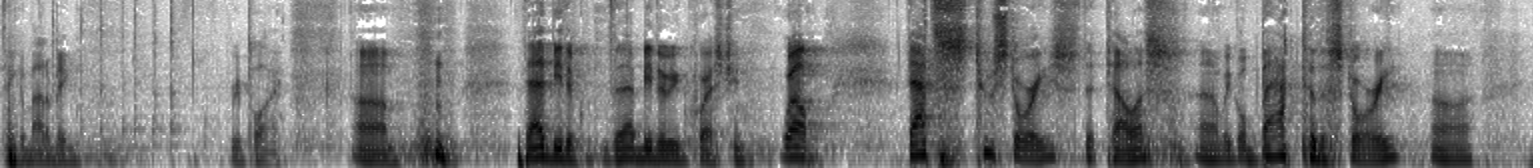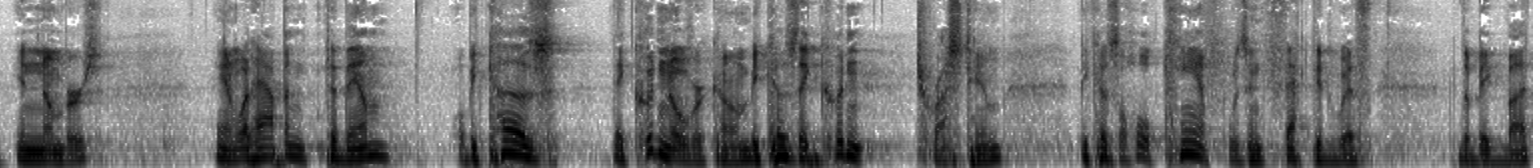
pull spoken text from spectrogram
think about a big reply? Um, that'd be the that'd be the big question. Well, that's two stories that tell us. Uh, we go back to the story uh, in Numbers, and what happened to them? Well, because they couldn't overcome, because they couldn't trust him because the whole camp was infected with the big butt.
